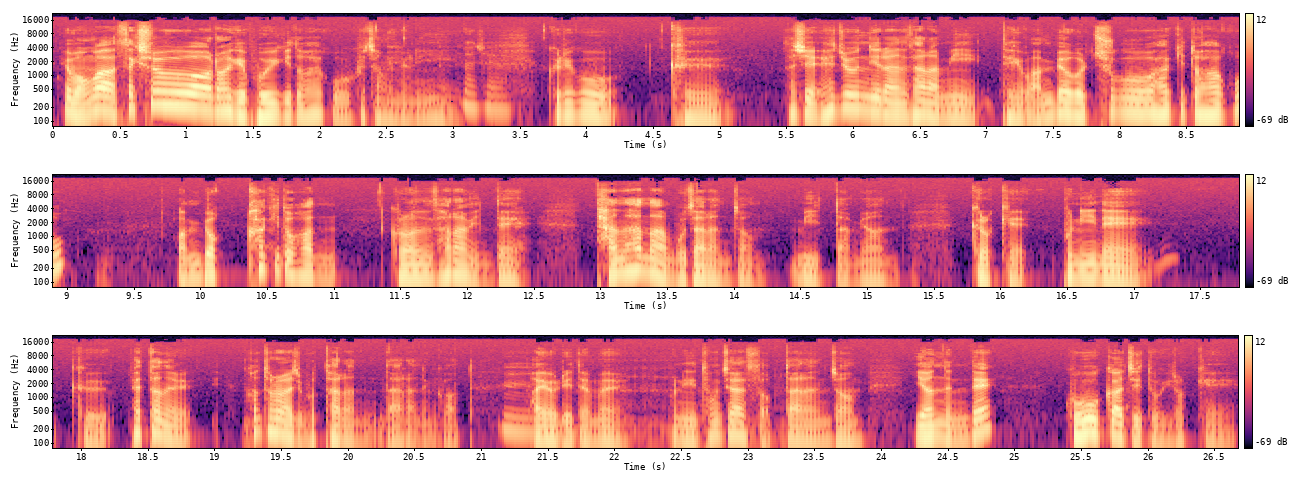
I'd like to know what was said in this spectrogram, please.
그게 뭔가 섹슈얼하게 보이기도 하고 그 장면이 네. 맞아요. 그리고 그 사실 혜준이라는 사람이 되게 완벽을 추구하기도 하고 완벽하기도 한 그런 사람인데 단 하나 모자란 점이 있다면 그렇게 본인의 그 패턴을 컨트롤하지 못한다라는 것 음. 바이오 리듬을 본인이 통제할 수 없다는 점이었는데 그거까지도 이렇게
